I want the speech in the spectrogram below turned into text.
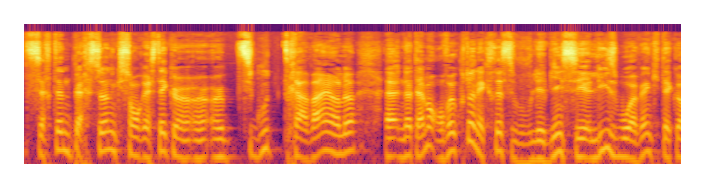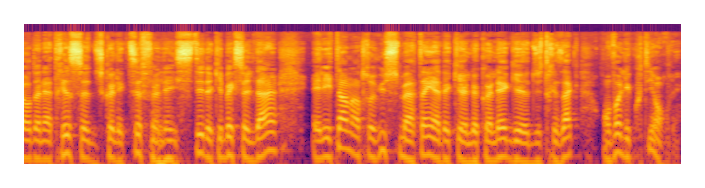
certaines personnes qui sont restées avec un, petit goût de travers, là. Euh, notamment, on va écouter un extrait, si vous voulez bien. C'est Lise Boivin, qui était coordonnatrice du collectif mm-hmm. Laïcité de Québec solidaire. Elle était en entrevue ce matin avec le collègue du Trisac. On va l'écouter, on revient.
